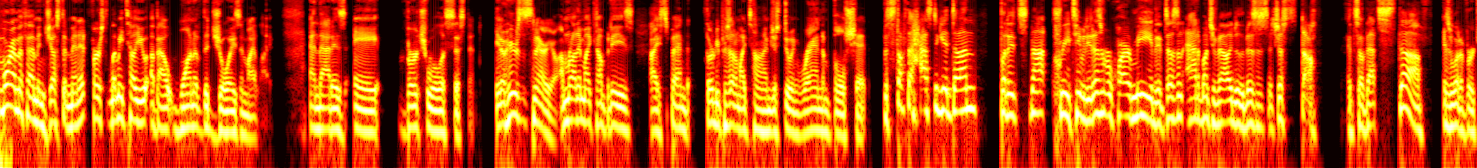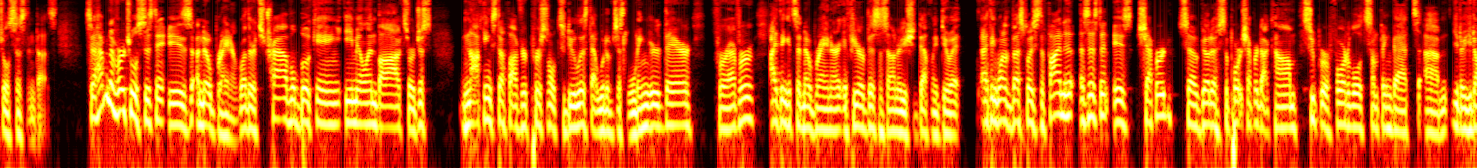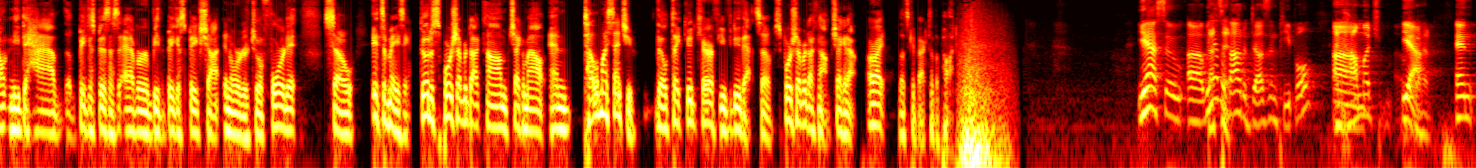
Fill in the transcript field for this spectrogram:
More MFM in just a minute. First, let me tell you about one of the joys in my life, and that is a virtual assistant. You know, here's the scenario. I'm running my companies. I spend 30% of my time just doing random bullshit. The stuff that has to get done, but it's not creativity. It doesn't require me and it doesn't add a bunch of value to the business. It's just stuff. And so that stuff is what a virtual assistant does. So having a virtual assistant is a no brainer, whether it's travel booking, email inbox, or just knocking stuff off your personal to-do list that would have just lingered there forever. I think it's a no-brainer. If you're a business owner, you should definitely do it. I think one of the best places to find an assistant is Shepherd. So go to supportshepherd.com. Super affordable. It's something that, um, you know, you don't need to have the biggest business ever, be the biggest big shot in order to afford it. So it's amazing. Go to supportshepherd.com, check them out and tell them I sent you. They'll take good care of you if you do that. So supportshepherd.com, check it out. All right, let's get back to the pod. Yeah, so uh, we That's have it. about a dozen people. And how Um, much? oh, go yeah, ahead. and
